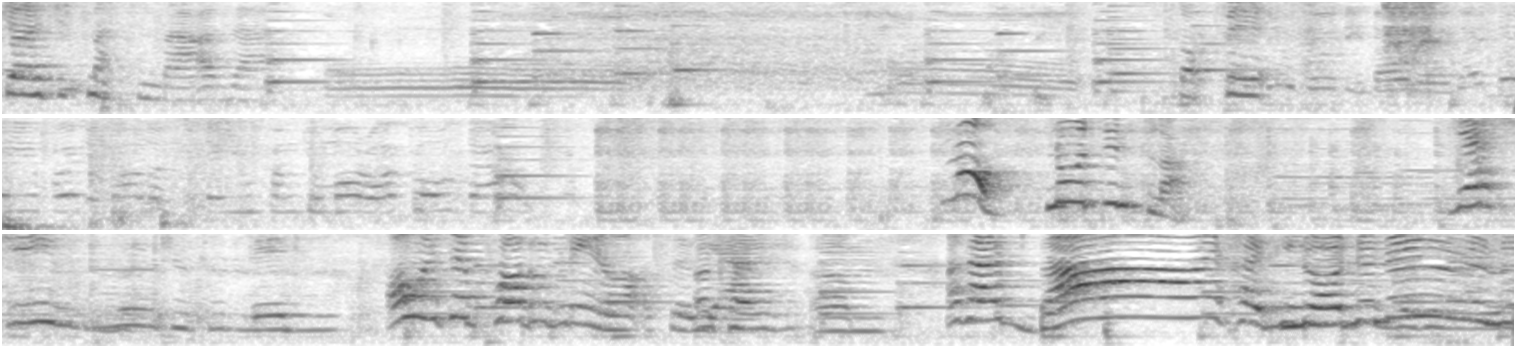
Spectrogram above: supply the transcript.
Joe just messing about that. Stop it. No, no, it didn't laugh. Yes, she did. Oh, it said probably not, so Okay, yeah. um, Okay, bye. Hope you no, no, no, no, no, no.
